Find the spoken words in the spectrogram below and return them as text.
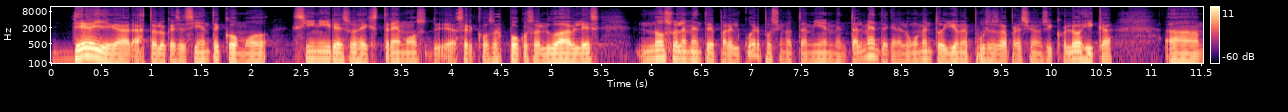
debe llegar hasta lo que se siente cómodo sin ir a esos extremos de hacer cosas poco saludables, no solamente para el cuerpo, sino también mentalmente, que en algún momento yo me puse esa presión psicológica um,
